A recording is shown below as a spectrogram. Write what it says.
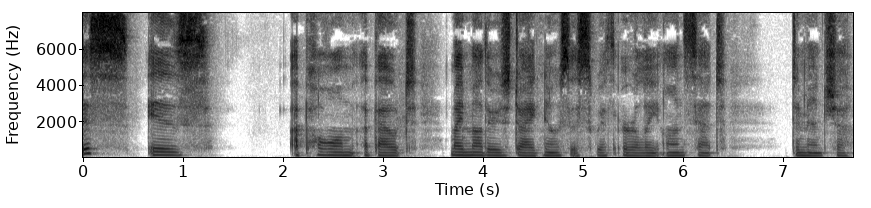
This is a poem about my mother's diagnosis with early onset dementia.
